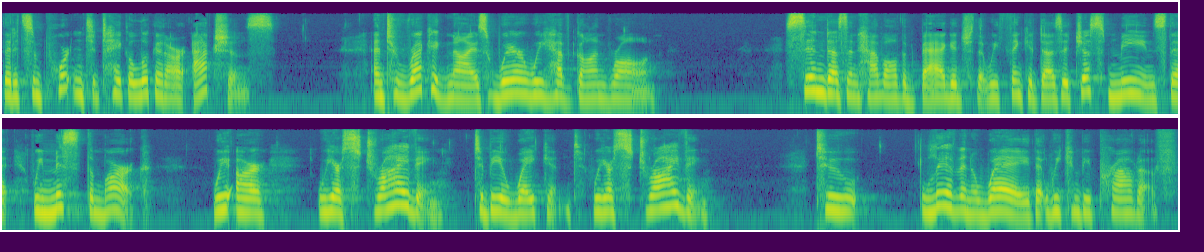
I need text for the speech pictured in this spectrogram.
that it's important to take a look at our actions and to recognize where we have gone wrong. Sin doesn't have all the baggage that we think it does. It just means that we missed the mark. We are, we are striving to be awakened. We are striving to live in a way that we can be proud of.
